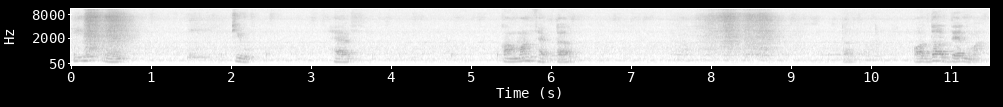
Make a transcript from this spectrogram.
P and Q have common factor. Other than one.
